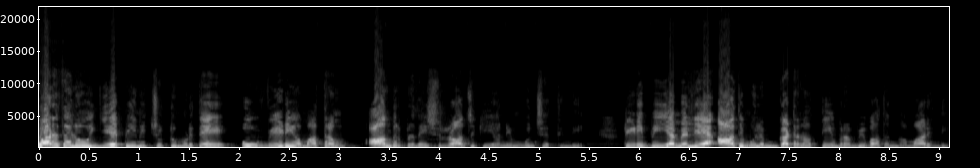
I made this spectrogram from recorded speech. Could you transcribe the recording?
వరదలు ఏపీని చుట్టుముడితే ఓ వీడియో మాత్రం ఆంధ్రప్రదేశ్ రాజకీయాన్ని ముంచెత్తింది. టీడీపీ ఎమ్మెల్యే ఆదిమూలం ఘటన తీవ్ర వివాదంగా మారింది.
